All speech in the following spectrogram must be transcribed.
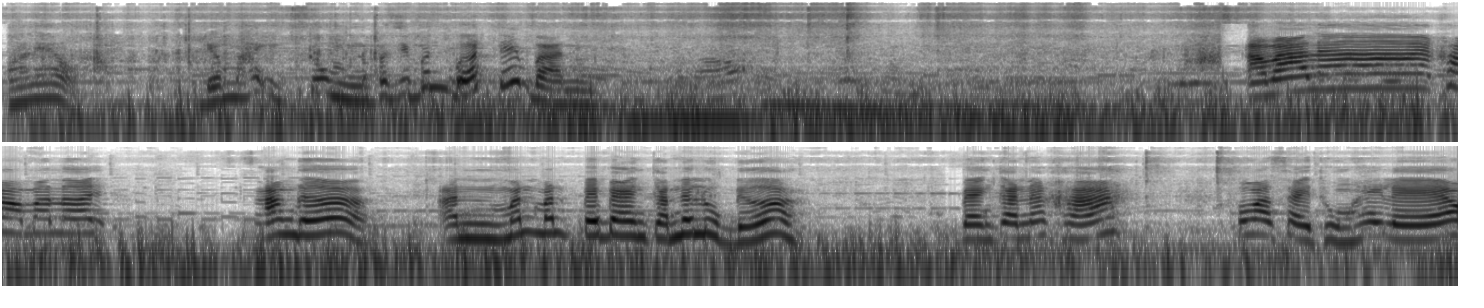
พอแล้ว เดี๋ยวมาอีกจุ่มนะปฏิบัติเบิร์ดได้บานี่เอามาเลย เข้ามาเลยฟังเด้ออันมันมันไปแบ่งกันนะลูกเด้อแบ่งกันนะคะ เพราะว่าใส่ถุงให้แล้ว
